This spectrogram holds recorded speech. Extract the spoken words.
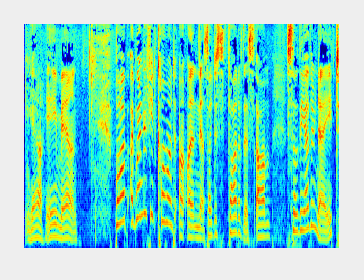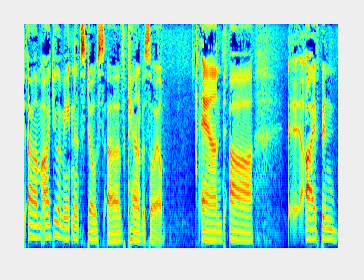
Yeah, amen. Bob, I wonder if you'd comment on this. I just thought of this. Um, so the other night, um, I do a maintenance dose of cannabis oil, and uh, I've been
